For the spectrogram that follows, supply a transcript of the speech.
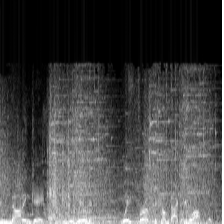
do not engage. Do you hear me? Wait for us to come back you up.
